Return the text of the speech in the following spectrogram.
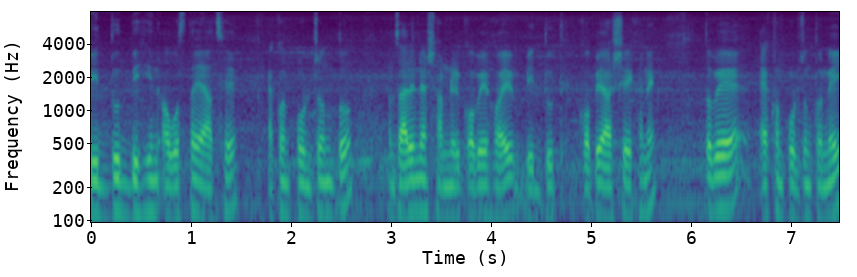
বিদ্যুৎবিহীন অবস্থায় আছে এখন পর্যন্ত। জানি না সামনের কবে হয়, বিদ্যুৎ কবে আসে এখানে, তবে এখন পর্যন্ত নেই।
